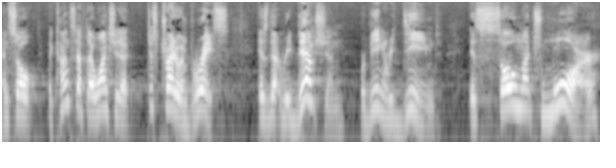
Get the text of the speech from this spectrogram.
And so, the concept I want you to just try to embrace is that redemption, or being redeemed, is so much more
